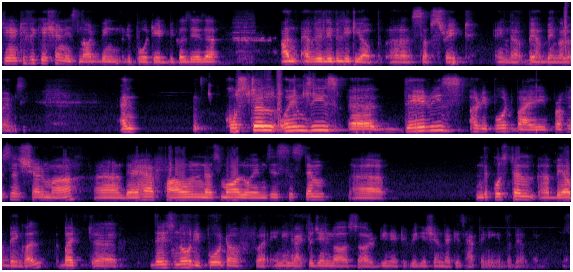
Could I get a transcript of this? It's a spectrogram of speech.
denitrification is not been reported because there's a unavailability of uh, substrate in the Bay of Bengal OMZ. And coastal OMZs, uh, there is a report by Professor Sharma. Uh, they have found a small OMZ system uh, in the coastal uh, Bay of Bengal, but uh, there is no report of uh, any nitrogen loss or denitrification that is happening in the Bay of Bengal.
